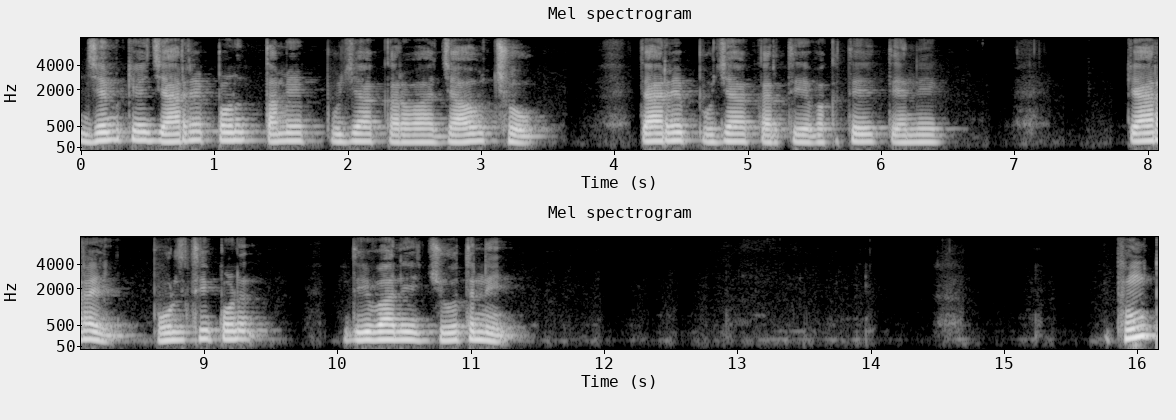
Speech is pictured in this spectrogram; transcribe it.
જેમ કે જ્યારે પણ તમે પૂજા કરવા જાઓ છો ત્યારે પૂજા કરતી વખતે તેને ક્યારેય ભૂલથી પણ દીવાની જ્યોતને ફૂંક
